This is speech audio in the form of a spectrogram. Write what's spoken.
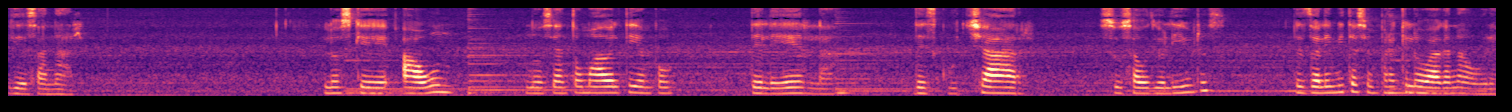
y de sanar. Los que aún no se han tomado el tiempo de leerla, de escuchar sus audiolibros, les doy la invitación para que lo hagan ahora.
